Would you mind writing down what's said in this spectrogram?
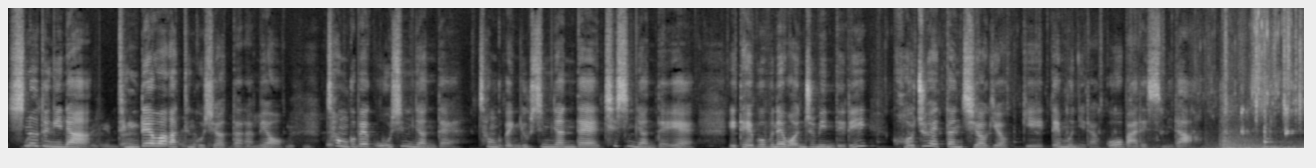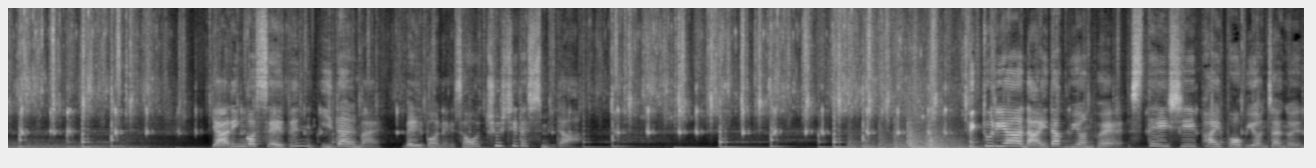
신호등이나 등대와 같은 곳이었다라며 1950년대, 1960년대, 70년대에 대부분의 원주민들이 거주했던 지역이었기 때문이라고 말했습니다. 야링거스 앱은 이달 말 멜번에서 출시됐습니다. 빅토리아 나이닥 위원회 스테이시 파이퍼 위원장은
